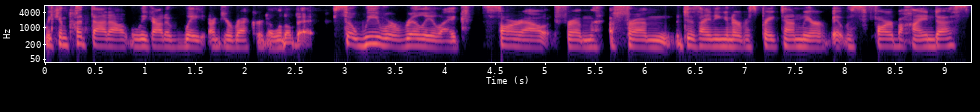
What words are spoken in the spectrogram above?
we can put that out, but we got to wait on your record a little bit so we were really like far out from from designing a nervous breakdown. We were it was far behind us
